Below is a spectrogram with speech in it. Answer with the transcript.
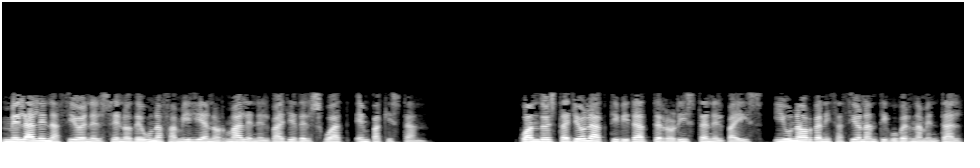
Melale nació en el seno de una familia normal en el Valle del Swat, en Pakistán. Cuando estalló la actividad terrorista en el país, y una organización antigubernamental,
